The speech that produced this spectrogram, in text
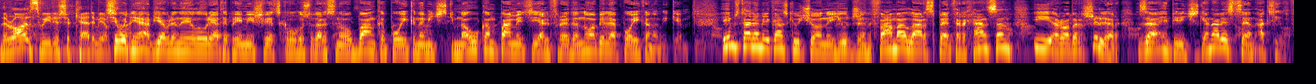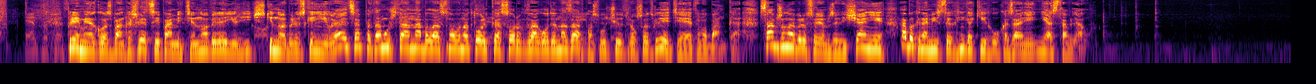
Сегодня объявленные лауреаты премии Шведского государственного банка по экономическим наукам памяти Альфреда Нобеля по экономике. Им стали американские ученые Юджин Фама, Ларс Петер Хансен и Роберт Шиллер за эмпирический анализ цен активов. Премия Госбанка Швеции памяти Нобеля юридически Нобелевской не является, потому что она была основана только 42 года назад по случаю 300-летия этого банка. Сам же Нобель в своем завещании об экономистах никаких указаний не оставлял.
